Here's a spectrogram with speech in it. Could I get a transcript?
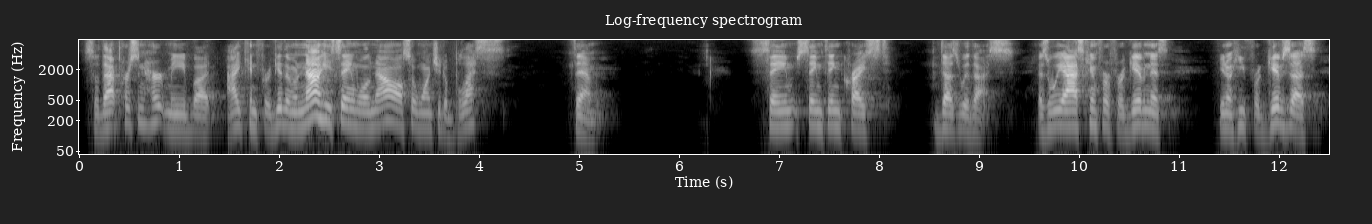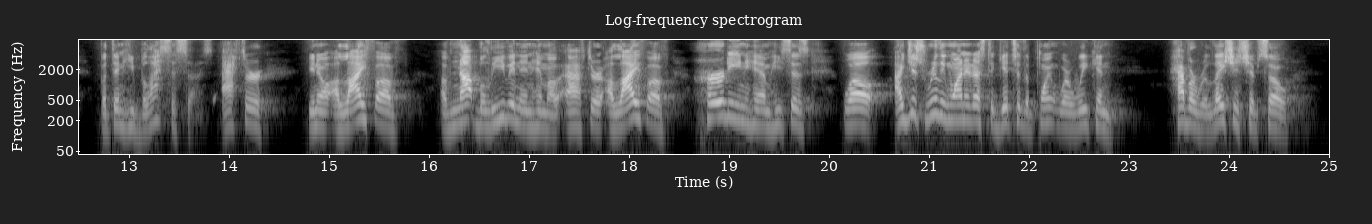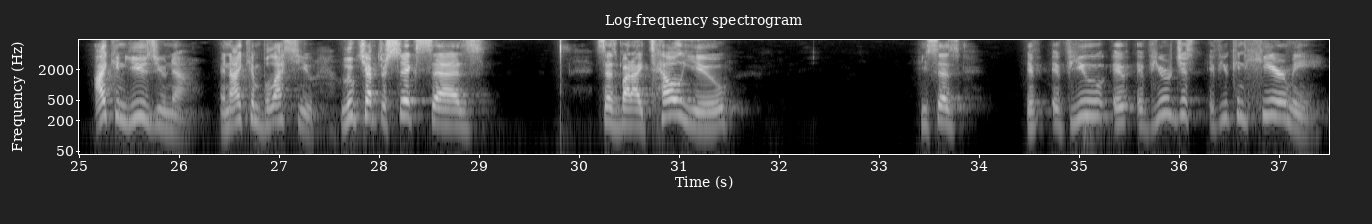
So that person hurt me, but I can forgive them. And now he's saying, well, now I also want you to bless them. Same, same thing Christ does with us. As we ask him for forgiveness, you know, he forgives us, but then he blesses us. After, you know, a life of, of not believing in him, after a life of hurting him, he says, well, I just really wanted us to get to the point where we can have a relationship so I can use you now and I can bless you. Luke chapter 6 says, says, But I tell you, he says, if, if you if, if you're just if you can hear me,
